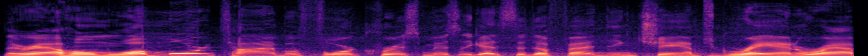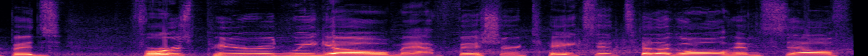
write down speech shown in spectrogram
they're at home one more time before Christmas against the defending champs Grand Rapids. First period we go. Matt Fisher takes it to the goal himself.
